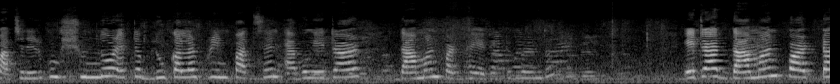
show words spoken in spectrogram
পাচ্ছেন। এরকম সুন্দর একটা ব্লু কালার প্রিন্ট পাচ্ছেন এবং এটার দামান পার্ট ভাই, এটা একটু ধরেন তো। এটার দামান পার্টটা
